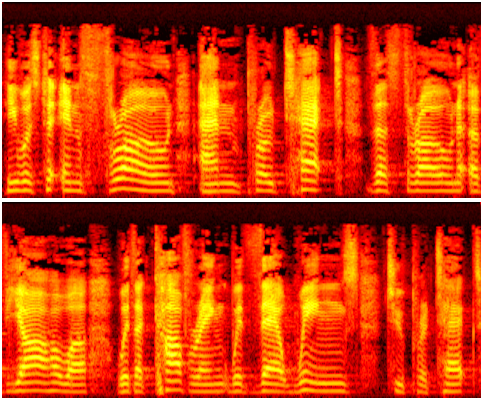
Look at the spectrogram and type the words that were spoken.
he was to enthrone and protect the throne of Yahweh with a covering with their wings to protect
